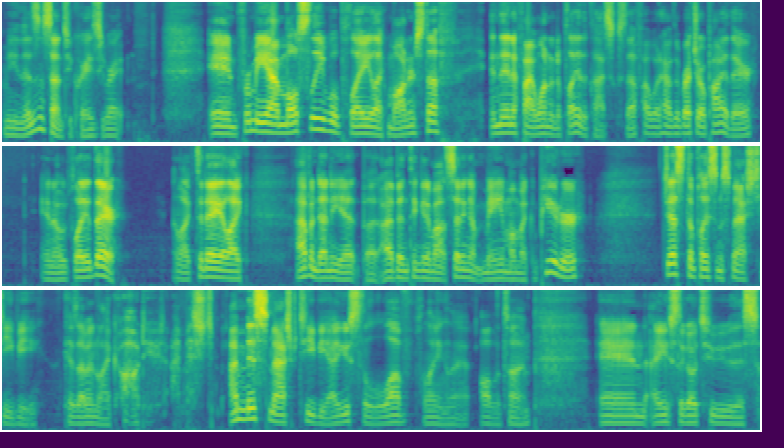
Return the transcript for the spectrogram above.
I mean, it doesn't sound too crazy, right? And for me, I mostly will play like modern stuff, and then if I wanted to play the classic stuff, I would have the RetroPie there, and I would play it there. And like today, like I haven't done it yet, but I've been thinking about setting up MAME on my computer just to play some Smash TV because I've been like, oh, dude, I miss I miss Smash TV. I used to love playing that all the time, and I used to go to this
